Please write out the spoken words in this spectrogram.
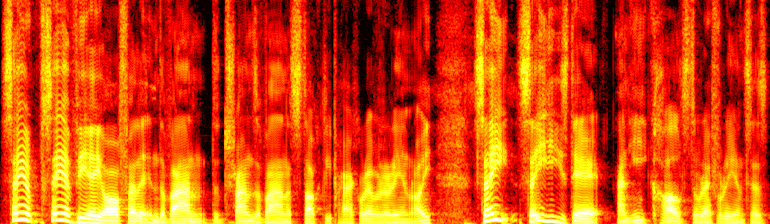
say a, say a VAR fella in the van, the transit van at Stockley Park, wherever they're in, right? Say say he's there and he calls the referee and says,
